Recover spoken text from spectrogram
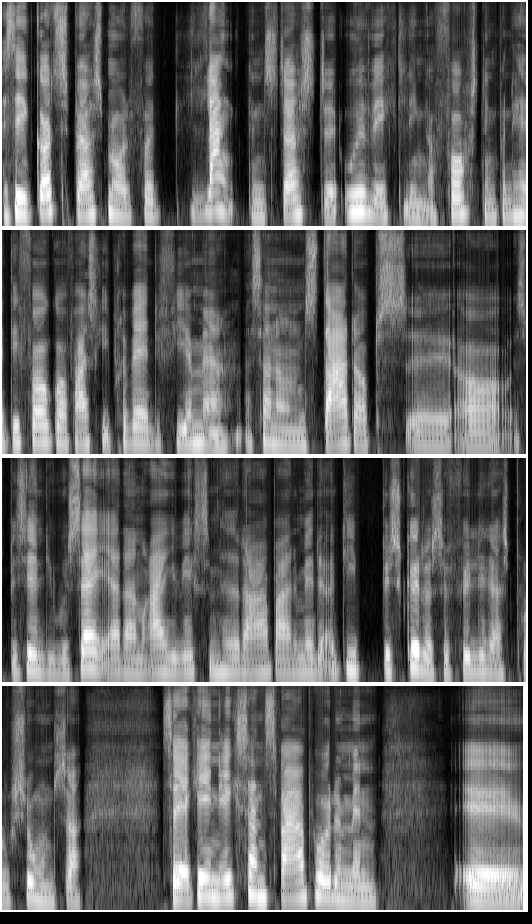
altså det er et godt spørgsmål, for langt den største udvikling og forskning på det her, det foregår faktisk i private firmaer, altså nogle startups, øh, og specielt i USA er der en række virksomheder, der arbejder med det, og de beskytter selvfølgelig deres produktion, så, så jeg kan egentlig ikke sådan svare på det, men øh,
